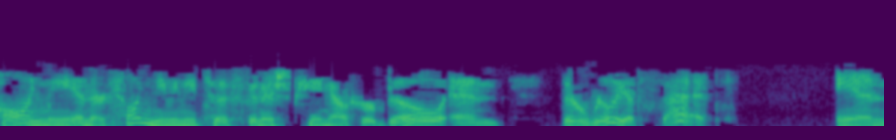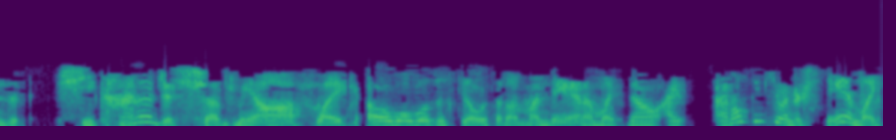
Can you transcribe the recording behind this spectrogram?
calling me and they're telling me we need to finish paying out her bill and they're really upset. And she kind of just shoved me off like, oh, well, we'll just deal with it on Monday. And I'm like, no, I, I don't think you understand. Like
